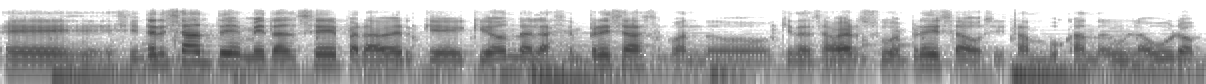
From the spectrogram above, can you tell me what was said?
eh, es interesante. Métanse para ver qué, onda las empresas cuando quieran saber su empresa o si están buscando algún laburo.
